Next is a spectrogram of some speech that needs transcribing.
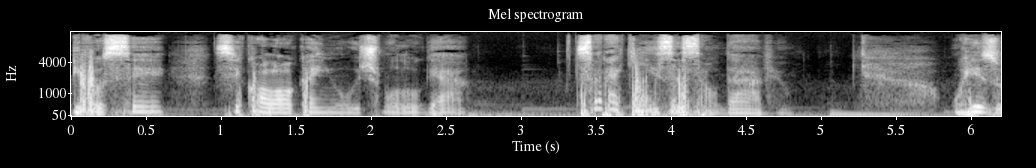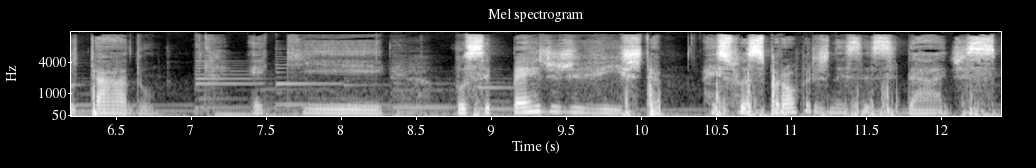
E você se coloca em último lugar. Será que isso é saudável? O resultado é que você perde de vista as suas próprias necessidades,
